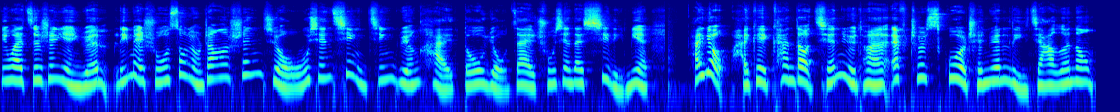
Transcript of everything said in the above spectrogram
另外，资深演员李美淑、宋永章、申九、吴贤庆、金元海都有在出现在戏里面。还有还可以看到前女团 After School 成员李佳恩哦。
